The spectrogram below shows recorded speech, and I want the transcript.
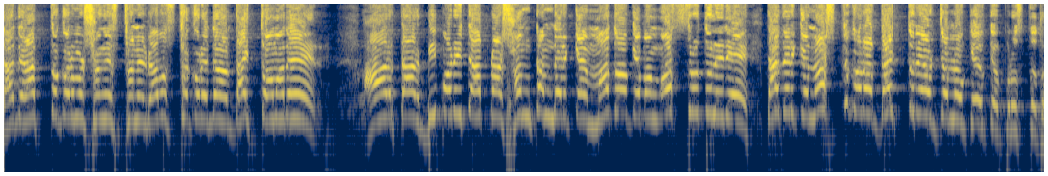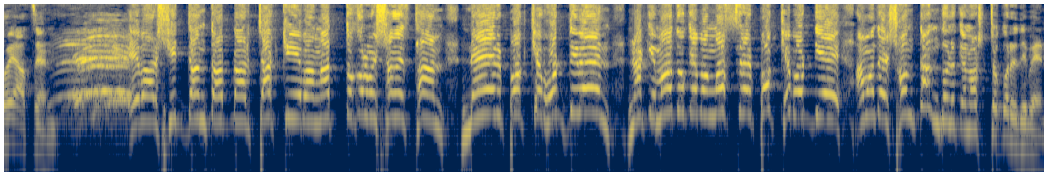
তাদের আত্মকর্মসংস্থানের ব্যবস্থা করে দেওয়ার দায়িত্ব আমাদের। আর তার বিপরীতে আপনার সন্তানদেরকে মাদক এবং অস্ত্র তুলে দিয়ে তাদেরকে নষ্ট করার দায়িত্ব নেওয়ার জন্য কেউ কেউ প্রস্তুত হয়ে আছেন। এবার সিদ্ধান্ত আপনার চাকরি এবং আত্মকর্মসংস্থান ন্যায়ের পক্ষে ভোট দিবেন নাকি মাদক এবং অস্ত্রের পক্ষে ভোট দিয়ে আমাদের সন্তানগুলোকে নষ্ট করে দিবেন?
